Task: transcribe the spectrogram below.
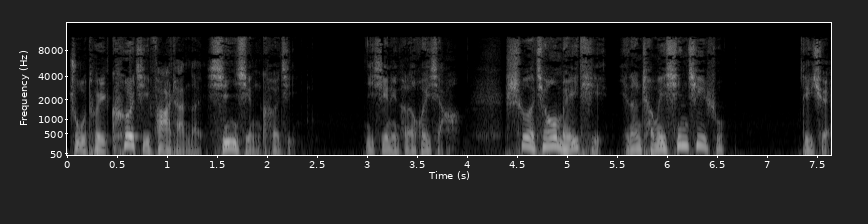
助推科技发展的新型科技？你心里可能会想，社交媒体也能成为新技术？的确，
